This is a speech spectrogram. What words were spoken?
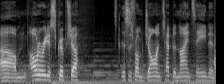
Um, I want to read a scripture. This is from John chapter 19. And,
